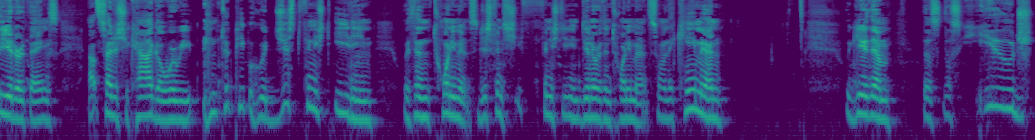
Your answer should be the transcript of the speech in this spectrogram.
theater things outside of Chicago where we took people who had just finished eating within 20 minutes, just finished, finished eating dinner within 20 minutes. So when they came in, we gave them those, those huge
